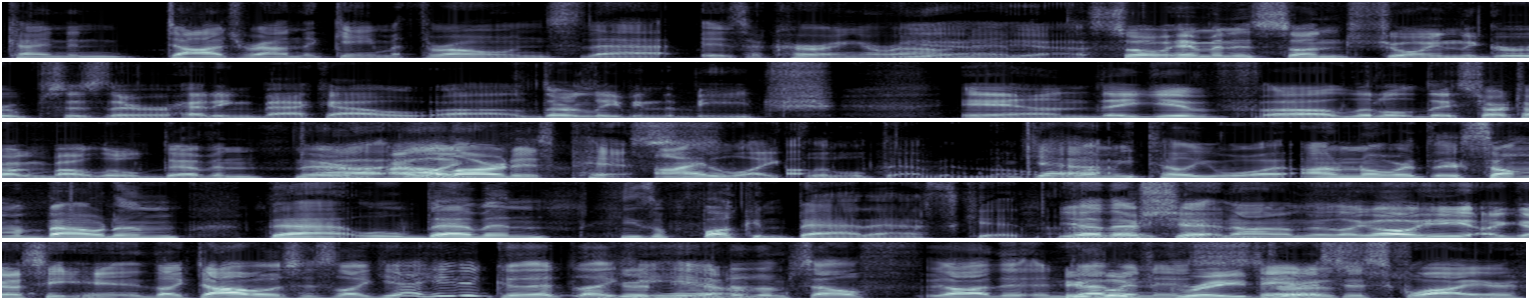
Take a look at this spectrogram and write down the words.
kind of dodge around the Game of Thrones that is occurring around yeah, him. Yeah, so him and his sons join the groups as they're heading back out. Uh, they're leaving the beach, and they give uh, little. They start talking about little Devan there. Uh, I like. Allard is pissed. I like little Devan though. yeah. Let me tell you what. I don't know what. There's something about him that little Devan. He's a fucking badass kid. I yeah, they're like shitting him. on him. They're like, "Oh, he. I guess he. Like Davos is like, yeah, he did good. Like Good, he handled yeah. himself. Uh, th- and He Devan is great Stannis' dressed. squire.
